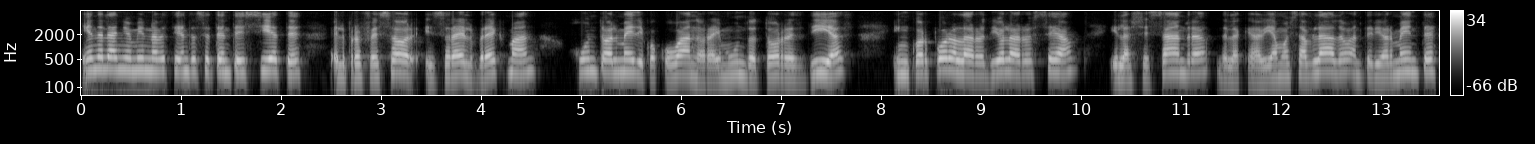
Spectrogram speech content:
Y en el año 1977 el profesor Israel Breckman junto al médico cubano Raimundo Torres Díaz, incorpora la radiola rosea y la chesandra, de la que habíamos hablado anteriormente,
